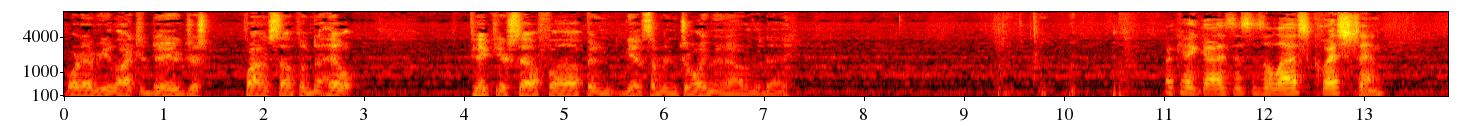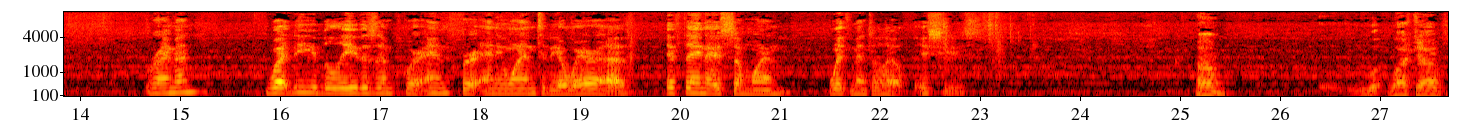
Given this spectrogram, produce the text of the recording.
whatever you like to do. Just find something to help pick yourself up and get some enjoyment out of the day. Okay, guys, this is the last question. Raymond, what do you believe is important for anyone to be aware of if they know someone with mental health issues? Um, like I've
